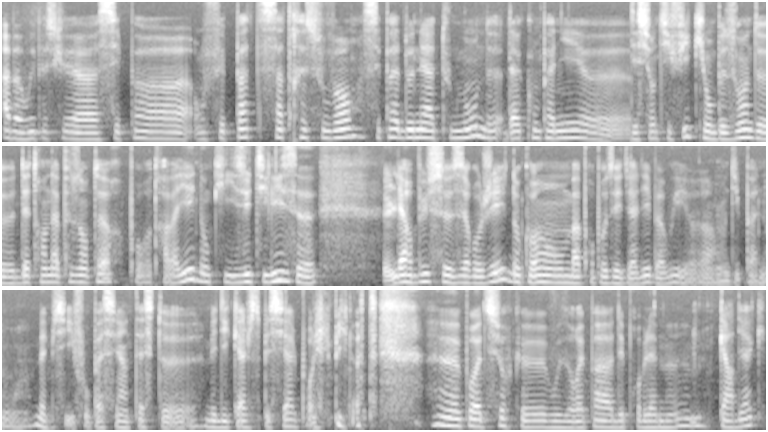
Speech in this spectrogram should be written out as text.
Ah bah oui parce que euh, c'est pas on fait pas ça très souvent, c'est pas donné à tout le monde d'accompagner des scientifiques qui ont besoin d'être en apesanteur pour travailler donc ils utilisent l'Airbus 0G. Donc on m'a proposé d'y aller, bah oui, euh, on ne dit pas non, hein, même s'il faut passer un test euh, médical spécial pour les pilotes, euh, pour être sûr que vous n'aurez pas des problèmes cardiaques.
